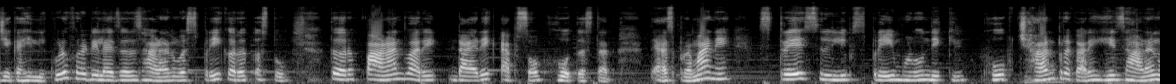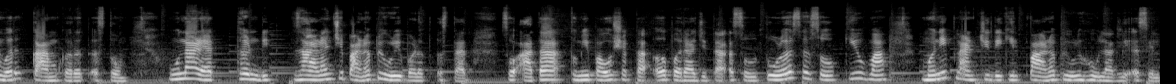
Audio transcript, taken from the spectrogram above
जे काही लिक्विड फर्टिलायझर झाडांवर स्प्रे करत असतो तर पानांद्वारे डायरेक्ट ॲब्सॉर्ब होत असतात. त्याचप्रमाणे स्ट्रेस रिलीफ स्प्रे म्हणून देखील खूप छान प्रकारे हे झाडांवर काम करत असतो. उन्हाळ्यात थंडीत झाडांची पानं पिवळी पडत असतात. सो आता तुम्ही पाहू शकता अपराजिता असो तुळस असो किंवा मनी प्लांटची देखील पानं पिवळी होऊ लागली असेल.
